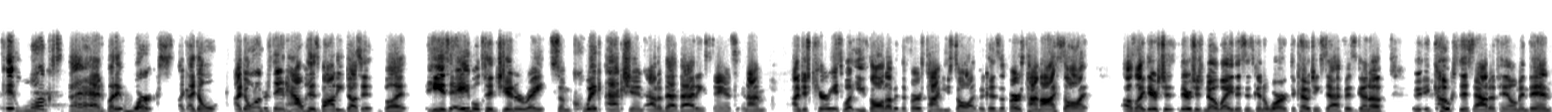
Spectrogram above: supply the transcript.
it looks bad, but it works. Like I don't I don't understand how his body does it, but he is able to generate some quick action out of that batting stance and I'm I'm just curious what you thought of it the first time you saw it because the first time I saw it I was like there's just there's just no way this is going to work. The coaching staff is going to coax this out of him and then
